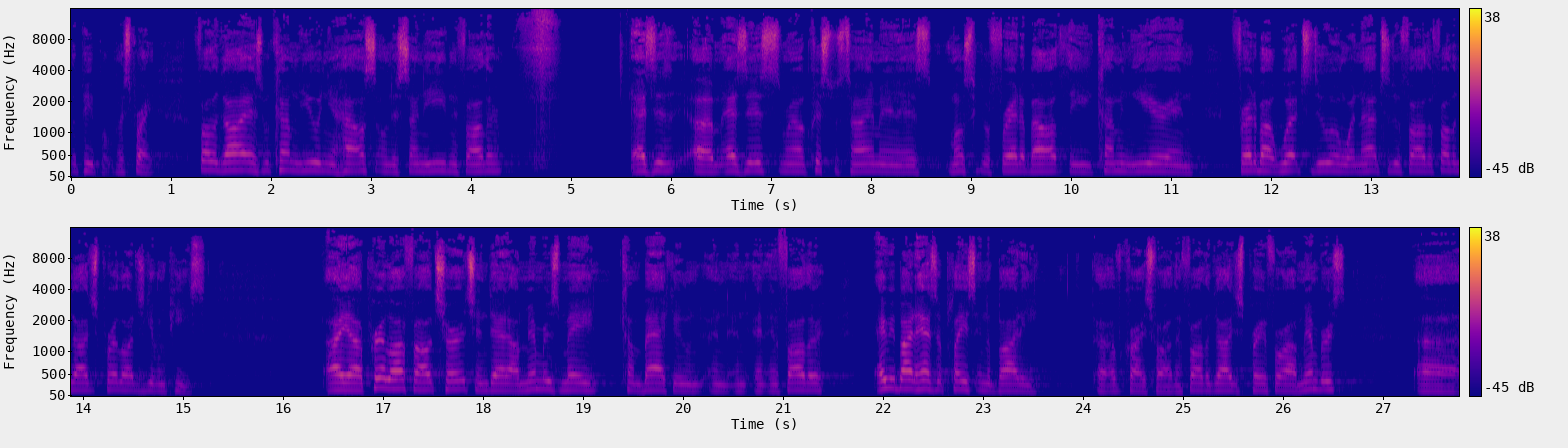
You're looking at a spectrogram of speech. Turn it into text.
the people. Let's pray. Father God, as we come to you in your house on this Sunday evening, Father, as is, um, as is around Christmas time, and as most people fret about the coming year and fret about what to do and what not to do, Father, Father God, just pray, Lord, just give him peace. I uh, pray, Lord, for our church and that our members may come back. And, and, and, and Father, everybody has a place in the body uh, of Christ, Father. And Father God, just pray for our members. Uh,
